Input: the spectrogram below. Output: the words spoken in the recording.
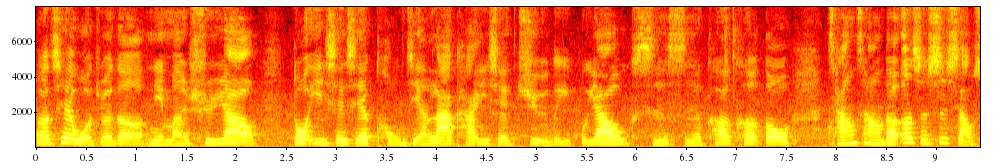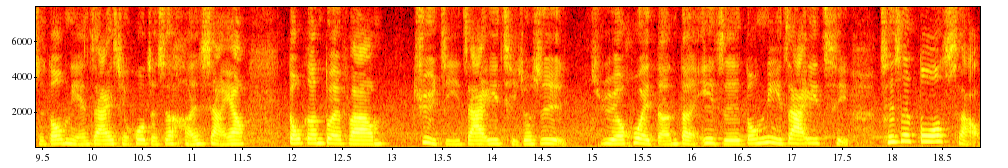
而且我觉得你们需要多一些些空间，拉开一些距离，不要时时刻刻都长长的二十四小时都黏在一起，或者是很想要。都跟对方聚集在一起，就是约会等等，一直都腻在一起。其实多少，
